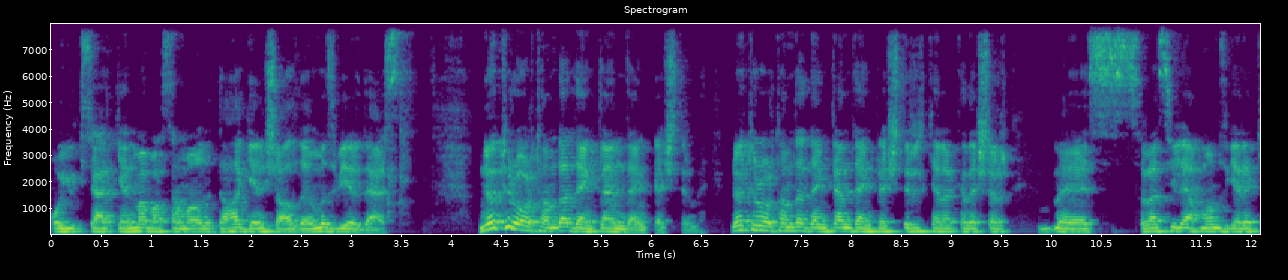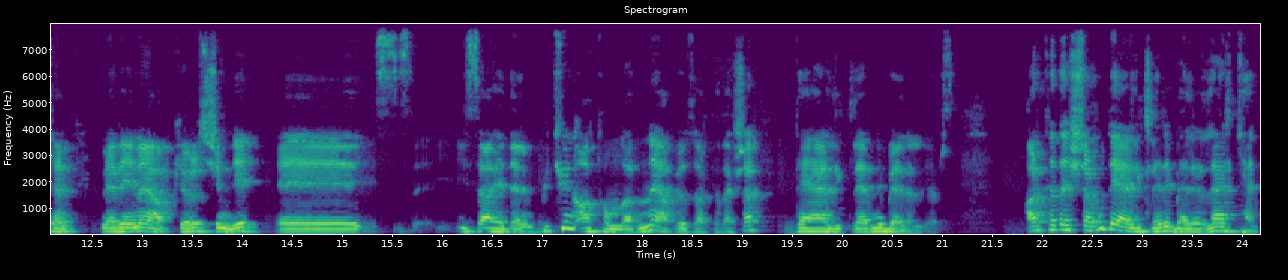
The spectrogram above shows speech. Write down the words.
o yükseltgenme basamağını daha geniş aldığımız bir ders. Nötr ortamda denklem denkleştirme. Nötr ortamda denklem denkleştirirken arkadaşlar e, sırasıyla yapmamız gerekenleri ne yapıyoruz? Şimdi e, izah edelim. Bütün atomların ne yapıyoruz arkadaşlar? Değerliklerini belirliyoruz. Arkadaşlar bu değerlikleri belirlerken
